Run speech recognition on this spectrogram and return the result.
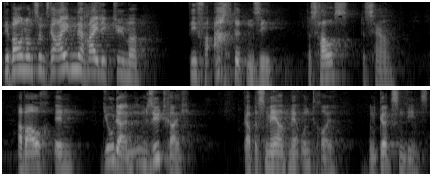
Wir bauen uns unsere eigenen Heiligtümer. Wie verachteten sie das Haus des Herrn. Aber auch in Juda, im Südreich, gab es mehr und mehr Untreue und Götzendienst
